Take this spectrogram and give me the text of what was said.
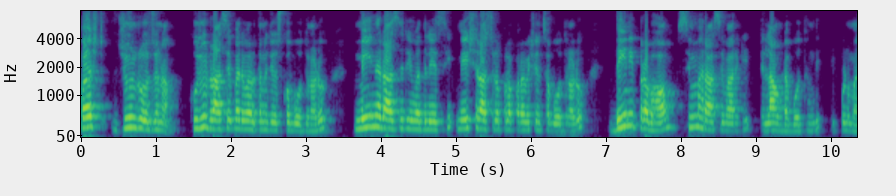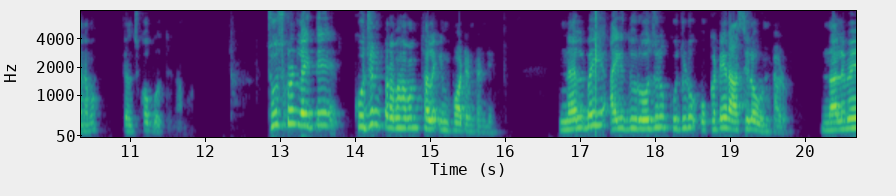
ఫస్ట్ జూన్ రోజున కుజుడు రాశి పరివర్తన చేసుకోబోతున్నాడు. మీన రాశిని వదిలేసి మేష రాశి లోపల ప్రవేశించబోతున్నాడు. దీని ప్రభావం సింహరాశి వారికి ఎలా ఉండబోతుంది? ఇప్పుడు మనము తెలుసుకోబోతున్నాము. చూసుకున్నట్లయితే కుజున్ ప్రభావం చాలా ఇంపార్టెంట్ అండి. నలభై ఐదు రోజులు కుజుడు ఒకటే రాశిలో ఉంటాడు. నలభై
